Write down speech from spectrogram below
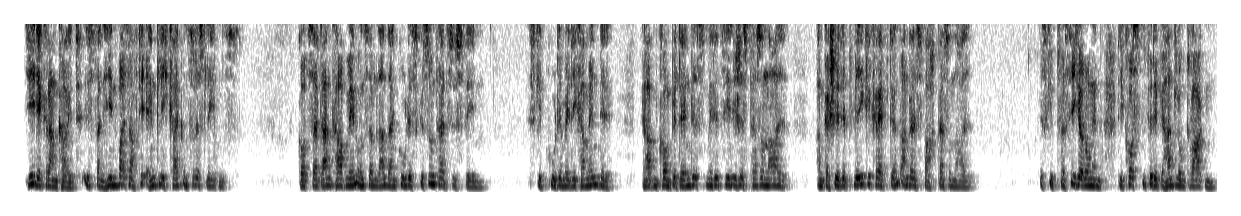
Jede Krankheit ist ein Hinweis auf die Endlichkeit unseres Lebens. Gott sei Dank haben wir in unserem Land ein gutes Gesundheitssystem. Es gibt gute Medikamente. Wir haben kompetentes medizinisches Personal engagierte Pflegekräfte und anderes Fachpersonal. Es gibt Versicherungen, die Kosten für die Behandlung tragen.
